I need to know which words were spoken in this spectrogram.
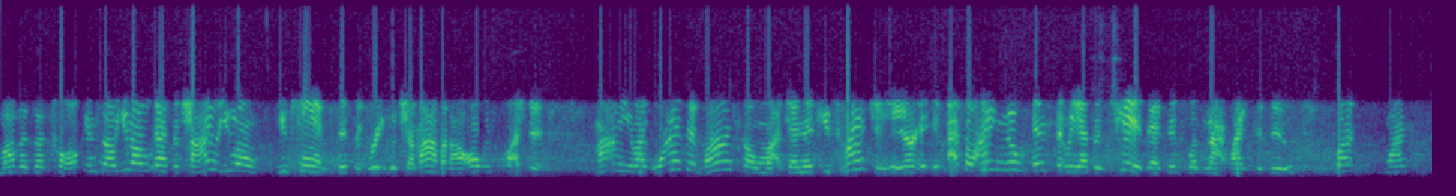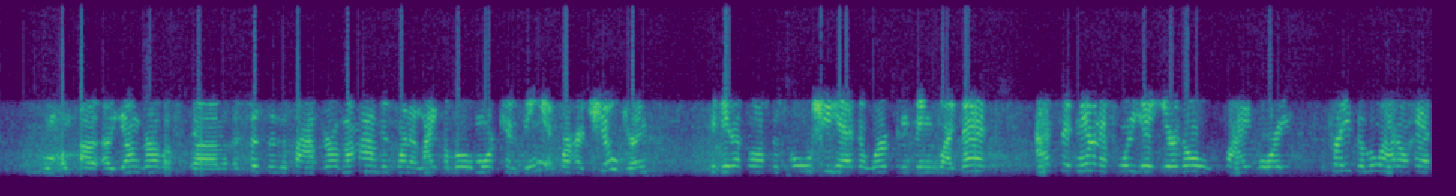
Mothers are talking. So, you know, as a child, you don't, you can't disagree with your mom. But I always question, mommy, like, why is it burn so much? And if you scratch your hair, it, it, so I knew instantly as a kid that this was not right to do. But once a, a young girl of um, a sisters of five girls. My mom just wanted life a little more convenient for her children to get us off to school. She had to work and things like that. I sit down at 48 years old, fibroids. Praise the Lord, I don't have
